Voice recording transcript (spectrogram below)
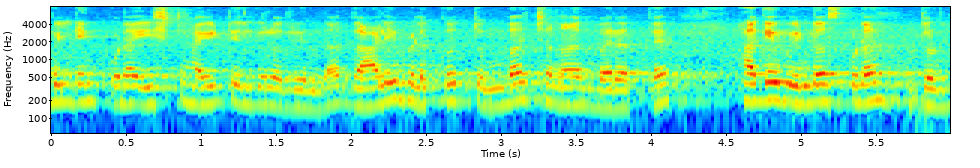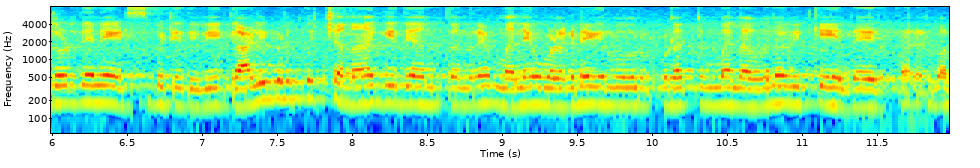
ಬಿಲ್ಡಿಂಗ್ ಕೂಡ ಇಷ್ಟು ಹೈಟ್ ಇಲ್ದಿರೋದ್ರಿಂದ ಗಾಳಿ ಬೆಳಕು ತುಂಬ ಚೆನ್ನಾಗಿ ಬರುತ್ತೆ. ಹಾಗೆ ವಿಂಡೋಸ್ ಕೂಡ ದೊಡ್ಡ ದೊಡ್ಡದೇ ಇಡಿಸ್ಬಿಟ್ಟಿದ್ದೀವಿ ಗಾಳಿ ಬೆಳಕು ಚೆನ್ನಾಗಿದೆ ಅಂತಂದರೆ ಮನೆ ಒಳಗಡೆ ಇರುವವರು ಕೂಡ ತುಂಬ ಲವಲವಿಕೆಯಿಂದ ಇರ್ತಾರಲ್ವ?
